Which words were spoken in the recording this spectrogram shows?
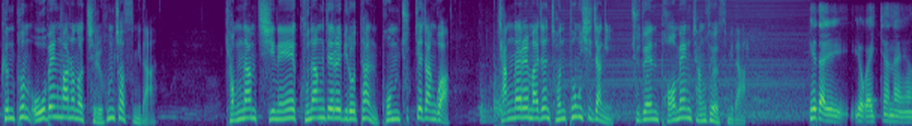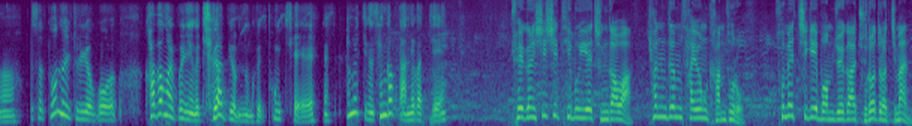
금품 500만 원어치를 훔쳤습니다. 경남 진해의 군항제를 비롯한 봄 축제장과 장날을 맞은 전통시장이 주된 범행 장소였습니다. 배달료가 있잖아요. 그래서 돈을 주려고 가방을 벌리니까 지갑이 없는 거예요, 통째. 소매찍은 생각도 안 해봤지. 최근 CCTV의 증가와 현금 사용 감소로 소매치기 범죄가 줄어들었지만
